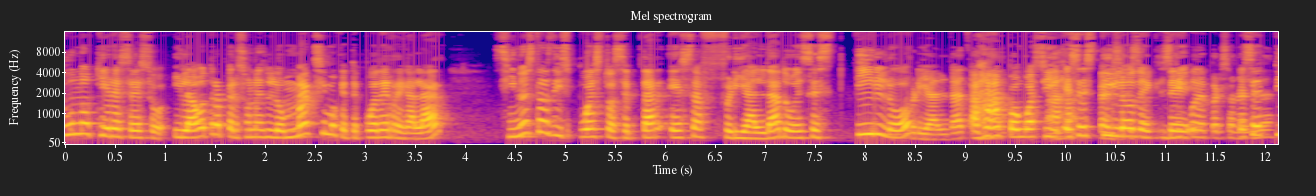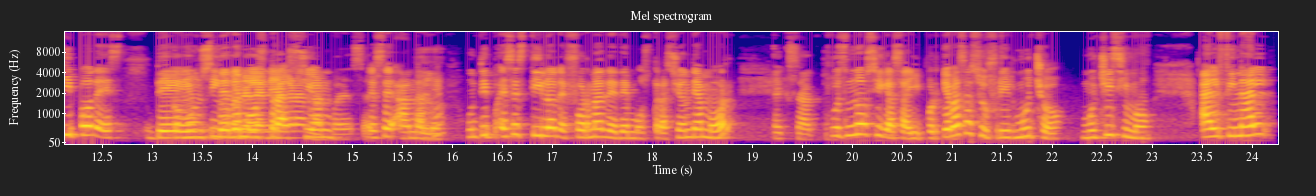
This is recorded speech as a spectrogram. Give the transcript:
tú no quieres eso y la otra persona es lo máximo que te puede regalar, si no estás dispuesto a aceptar esa frialdad o ese estilo, Frialdad. ajá, pongo así, Ajá, ese estilo ese- de, ese de- tipo de personalidad. ese tipo de, de, de demostración, enneagrama, puede ser. ese, ándale, Ajá. un tipo, ese estilo de forma de demostración de amor, Exacto. pues no sigas ahí, porque vas a sufrir mucho, muchísimo. Al final,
